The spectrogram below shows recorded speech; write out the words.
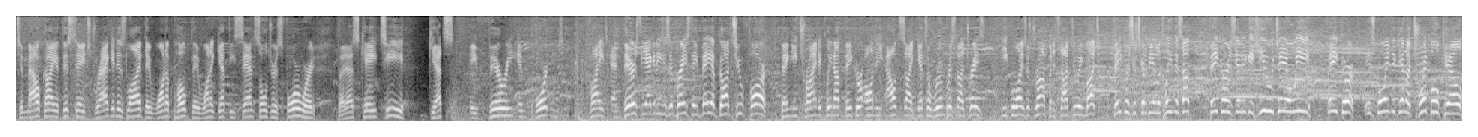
to Maokai at this stage. Dragon is live. They want to poke. They want to get these Sand Soldiers forward. But SKT gets a very important fight. And there's the Agony's Embrace. They may have gone too far. Bengi trying to clean up Faker on the outside. Gets a room Prison on Trace. Equalizer's drop, but it's not doing much. Faker's just going to be able to clean this up. Faker is getting a huge AoE. Faker is going to get a triple kill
